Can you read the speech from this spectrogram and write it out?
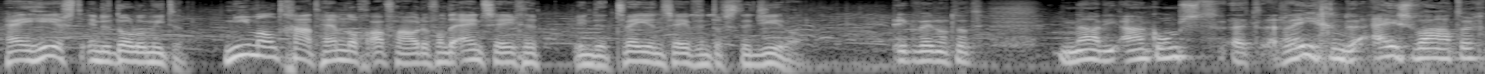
Hij heerst in de Dolomieten. Niemand gaat hem nog afhouden van de eindzege in de 72e Giro. Ik weet nog dat na die aankomst, het regende ijswater...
